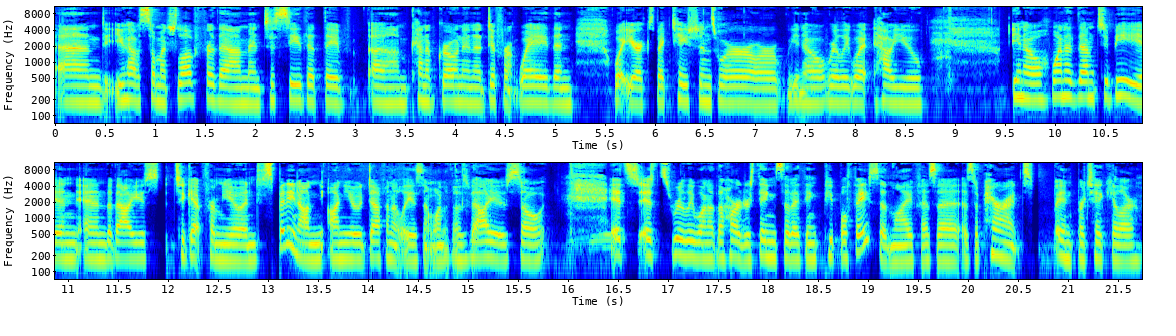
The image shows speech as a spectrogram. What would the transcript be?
and you have so much love for them and to see that they've um, kind of grown in a different way than what your expectations were or you know really what how you you know, wanted them to be and, and the values to get from you. And spitting on, on you definitely isn't one of those values. So it's, it's really one of the harder things that I think people face in life as a, as a parent in particular.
